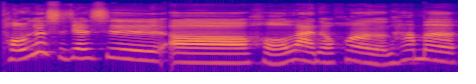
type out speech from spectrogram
同一个时间是呃荷兰的话呢，他们。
